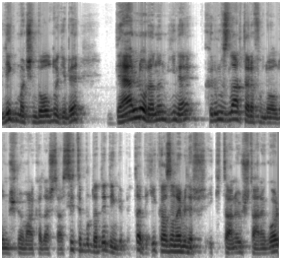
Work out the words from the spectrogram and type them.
lig maçında olduğu gibi değerli oranın yine kırmızılar tarafında olduğunu düşünüyorum arkadaşlar. City burada dediğim gibi tabii ki kazanabilir. iki tane üç tane gol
